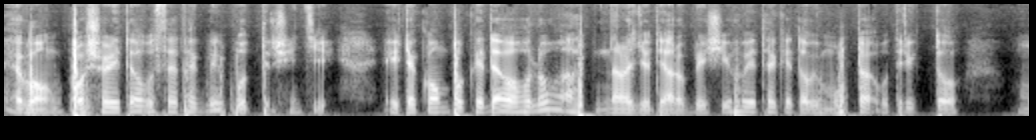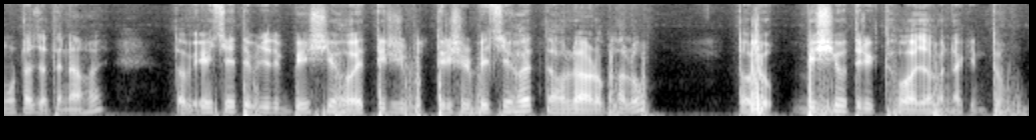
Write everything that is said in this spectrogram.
এবং প্রসারিত অবস্থায় থাকবে বত্রিশ ইঞ্চি। এটা কমপক্ষে দেওয়া হলো। আপনারা যদি আরও বেশি হয়ে থাকে তবে মোটা, অতিরিক্ত মোটা যাতে না হয় তবে এর চাইতে যদি বেশি হয়, তিরিশ বত্রিশের বেশি হয়, তাহলে আরও ভালো। তবে বেশি অতিরিক্ত হওয়া যাবে না কিন্তু।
